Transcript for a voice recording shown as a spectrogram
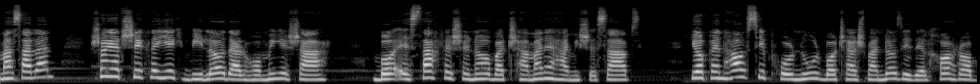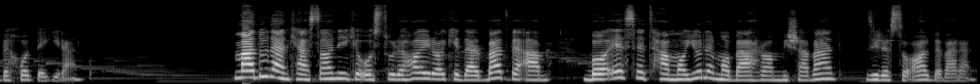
مثلا شاید شکل یک ویلا در حومه شهر با استخر شنا و چمن همیشه سبز یا پنهاوسی پرنور با چشماندازی دلخواه را به خود بگیرند. معدودند کسانی که اسطوره را که در بد و امر باعث تمایل ما به اهرام می شوند زیر سوال ببرند.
